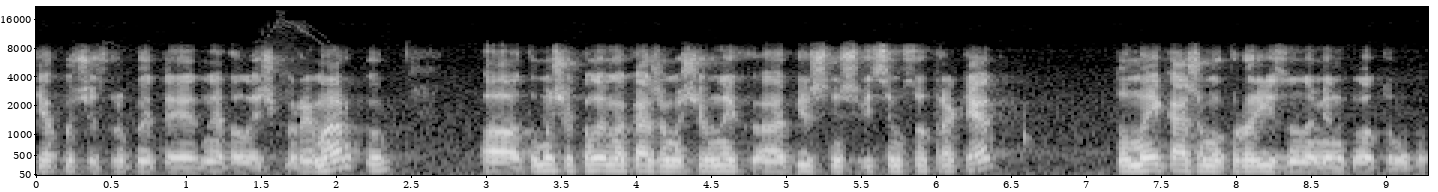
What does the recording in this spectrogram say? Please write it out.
я хочу зробити невеличку ремарку, е, тому що коли ми кажемо, що в них е, більш ніж 800 ракет, то ми кажемо про різну номенклатуру.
